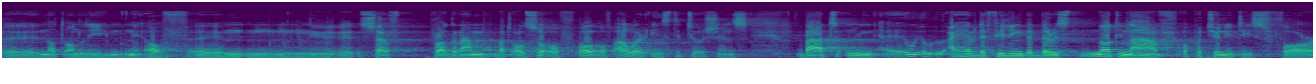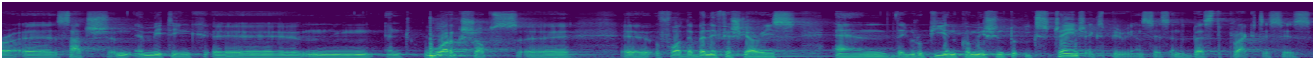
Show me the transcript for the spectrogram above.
uh, not only of um, uh, CERV program, but also of all of our institutions. But um, I have the feeling that there is not enough opportunities for uh, such um, meeting uh, and workshops uh, uh, for the beneficiaries and the European Commission to exchange experiences and best practices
